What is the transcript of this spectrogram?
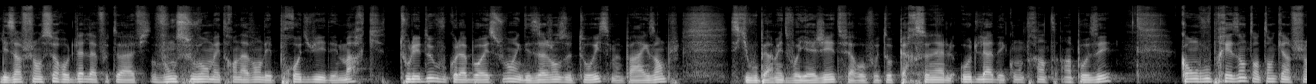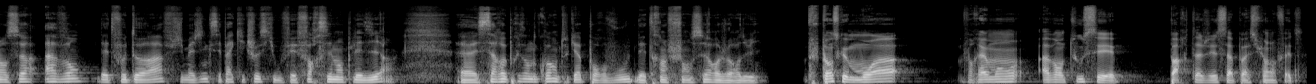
Les influenceurs, au-delà de la photographie, vont souvent mettre en avant des produits et des marques. Tous les deux, vous collaborez souvent avec des agences de tourisme, par exemple, ce qui vous permet de voyager, de faire vos photos personnelles au-delà des contraintes imposées. Quand on vous présente en tant qu'influenceur avant d'être photographe, j'imagine que c'est pas quelque chose qui vous fait forcément plaisir. Euh, ça représente quoi en tout cas pour vous d'être influenceur aujourd'hui? Je pense que moi, vraiment, avant tout, c'est partager sa passion en fait.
